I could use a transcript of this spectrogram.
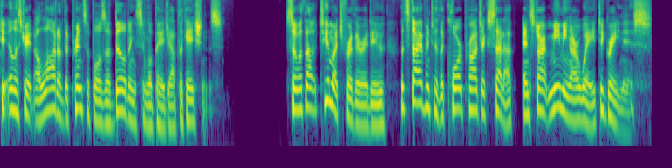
to illustrate a lot of the principles of building single-page applications. So without too much further ado, let's dive into the core project setup and start memeing our way to greatness.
